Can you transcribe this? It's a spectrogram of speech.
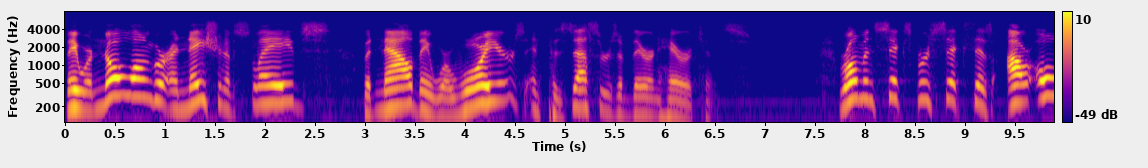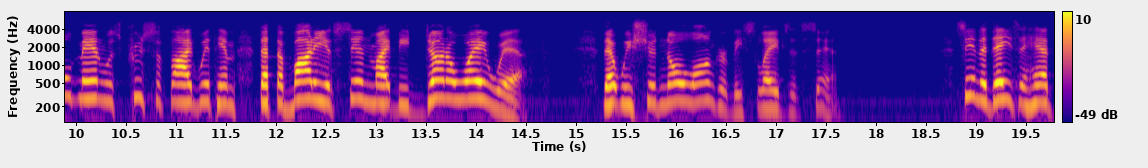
They were no longer a nation of slaves, but now they were warriors and possessors of their inheritance. Romans 6, verse 6 says, Our old man was crucified with him that the body of sin might be done away with, that we should no longer be slaves of sin. See, in the days ahead,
